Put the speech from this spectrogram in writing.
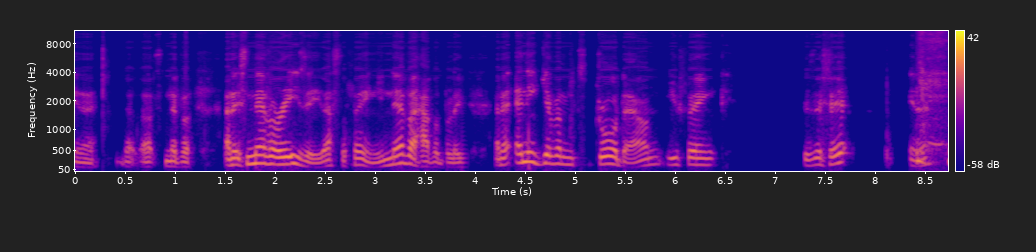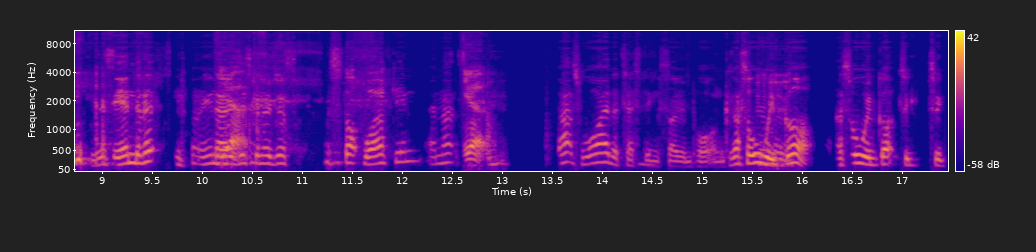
you know that, that's never and it's never easy. That's the thing. You never have a belief, and at any given drawdown, you think, is this it? You know, is this the end of it? you know, yeah. is this going to just stop working? And that's yeah, that's why the testing is so important because that's all mm-hmm. we've got. That's all we've got to to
